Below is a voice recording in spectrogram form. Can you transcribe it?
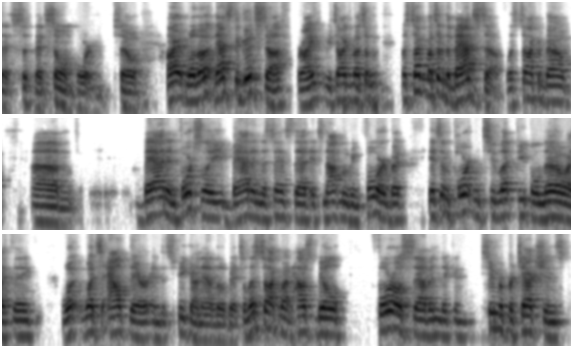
That's that's so important. So, all right, well, that's the good stuff, right? We talked about some. Let's talk about some of the bad stuff. Let's talk about um, bad, unfortunately, bad in the sense that it's not moving forward, but it's important to let people know, I think, what, what's out there and to speak on that a little bit. So let's talk about House Bill 407, the consumer protections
